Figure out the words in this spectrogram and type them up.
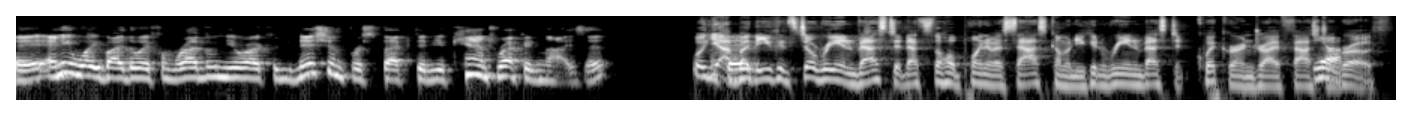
Uh, anyway, by the way, from revenue recognition perspective, you can't recognize it. Well, yeah, okay. but you can still reinvest it. That's the whole point of a SaaS company. You can reinvest it quicker and drive faster yeah. growth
